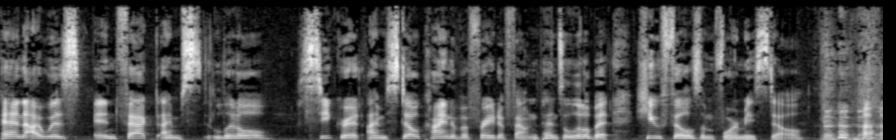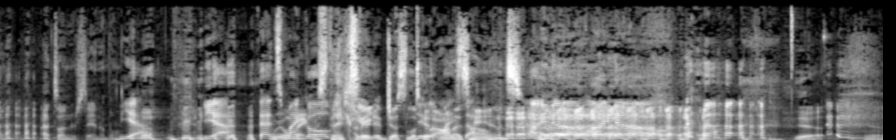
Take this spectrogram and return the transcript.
And I was, in fact, I'm s- little secret. I'm still kind of afraid of fountain pens a little bit. Hugh fills them for me still. That's understandable. Yeah, yeah. That's my goal mistakes. this I year mean, to just look do at it Ana's myself. hands. I know, I know. Yeah.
